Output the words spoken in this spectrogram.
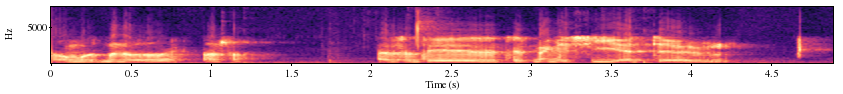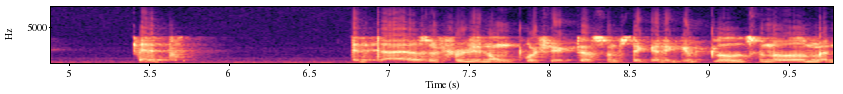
komme ud med noget. Ikke? Altså, altså det, det, man kan sige, at, øh, at, at der er selvfølgelig nogle projekter, som sikkert ikke er blevet til noget, men,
